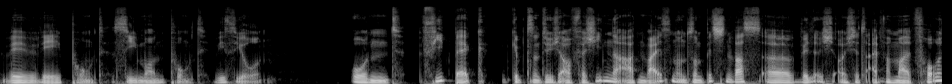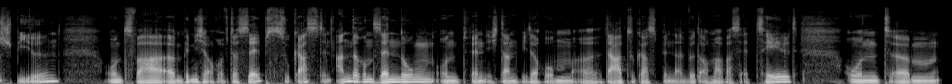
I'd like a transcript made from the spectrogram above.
www.simon.vision. Und Feedback gibt es natürlich auf verschiedene Arten und Weisen und so ein bisschen was äh, will ich euch jetzt einfach mal vorspielen. Und zwar äh, bin ich auch öfters selbst zu Gast in anderen Sendungen und wenn ich dann wiederum äh, da zu Gast bin, dann wird auch mal was erzählt. Und ähm,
